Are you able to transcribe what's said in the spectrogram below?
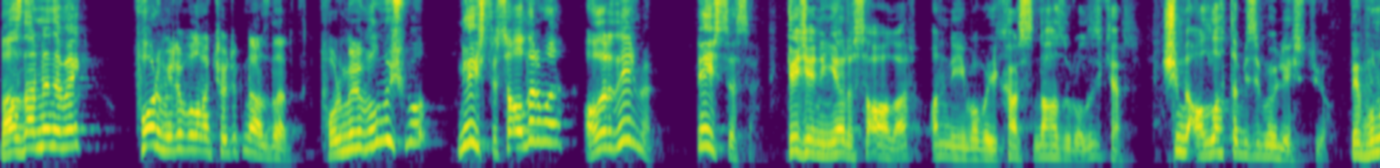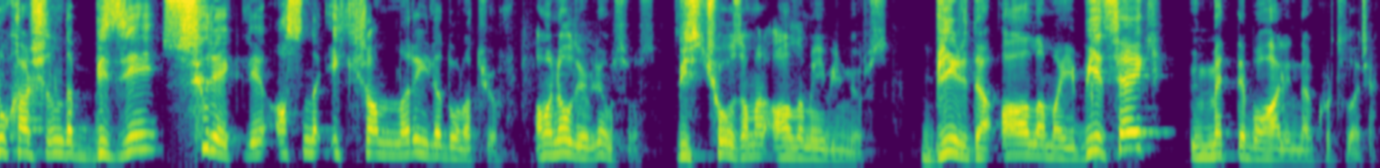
Nazdar ne demek? Formülü bulan çocuk nazdardır. Formülü bulmuş mu? Ne istese alır mı? Alır değil mi? Ne istese. Gecenin yarısı ağlar, anneyi babayı karşısında hazır olur diker. Şimdi Allah da bizi böyle istiyor. Ve bunun karşılığında bizi sürekli aslında ikramlarıyla donatıyor. Ama ne oluyor biliyor musunuz? Biz çoğu zaman ağlamayı bilmiyoruz. Bir de ağlamayı bilsek ümmet de bu halinden kurtulacak.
